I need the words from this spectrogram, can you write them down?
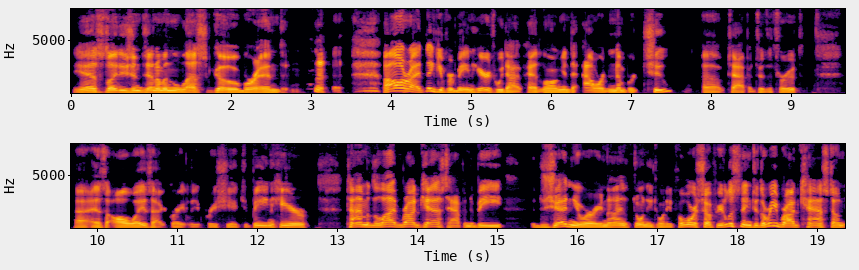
Yes, ladies and gentlemen, let's go, Brandon. All right, thank you for being here as we dive headlong into hour number two of Tapp Into the Truth. Uh, as always, I greatly appreciate you being here. Time of the live broadcast happened to be January 9th, 2024. So if you're listening to the rebroadcast on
